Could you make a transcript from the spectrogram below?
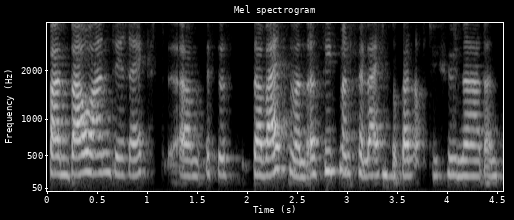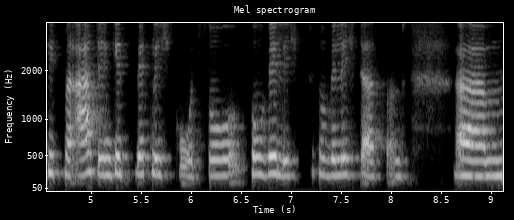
beim Bauern direkt ähm, ist es, da weiß man, da sieht man vielleicht sogar noch die Hühner, dann sieht man, ah, denen geht es wirklich gut, so, so will ich, so will ich das. Und ähm,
